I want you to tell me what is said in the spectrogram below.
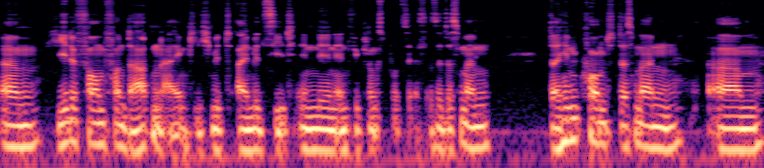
ähm, jede Form von Daten eigentlich mit einbezieht in den Entwicklungsprozess. Also dass man dahin kommt, dass man ähm,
